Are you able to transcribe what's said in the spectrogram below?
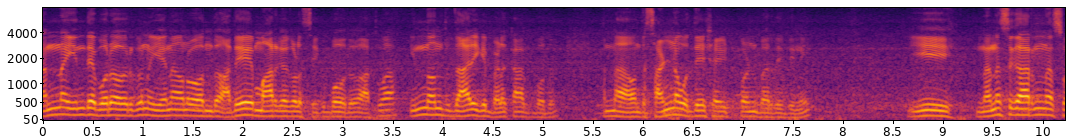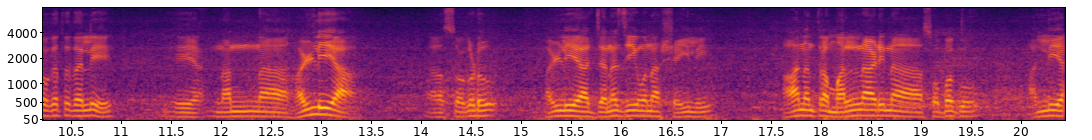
ನನ್ನ ಹಿಂದೆ ಬರೋವ್ರಿಗೂ ಏನಾದ್ರು ಒಂದು ಅದೇ ಮಾರ್ಗಗಳು ಸಿಗ್ಬೋದು ಅಥವಾ ಇನ್ನೊಂದು ದಾರಿಗೆ ಬೆಳಕಾಗ್ಬೋದು ಅನ್ನೋ ಒಂದು ಸಣ್ಣ ಉದ್ದೇಶ ಇಟ್ಕೊಂಡು ಬರೆದಿದ್ದೀನಿ. ಈ ನನಸುಗಾರನ ಸ್ವಗತದಲ್ಲಿ ನನ್ನ ಹಳ್ಳಿಯ ಸೊಗಡು ಹಳ್ಳಿಯ ಜನಜೀವನ ಶೈಲಿ ಆನಂತರ ಮಲೆನಾಡಿನ ಸೊಬಗು, ಅಲ್ಲಿಯ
